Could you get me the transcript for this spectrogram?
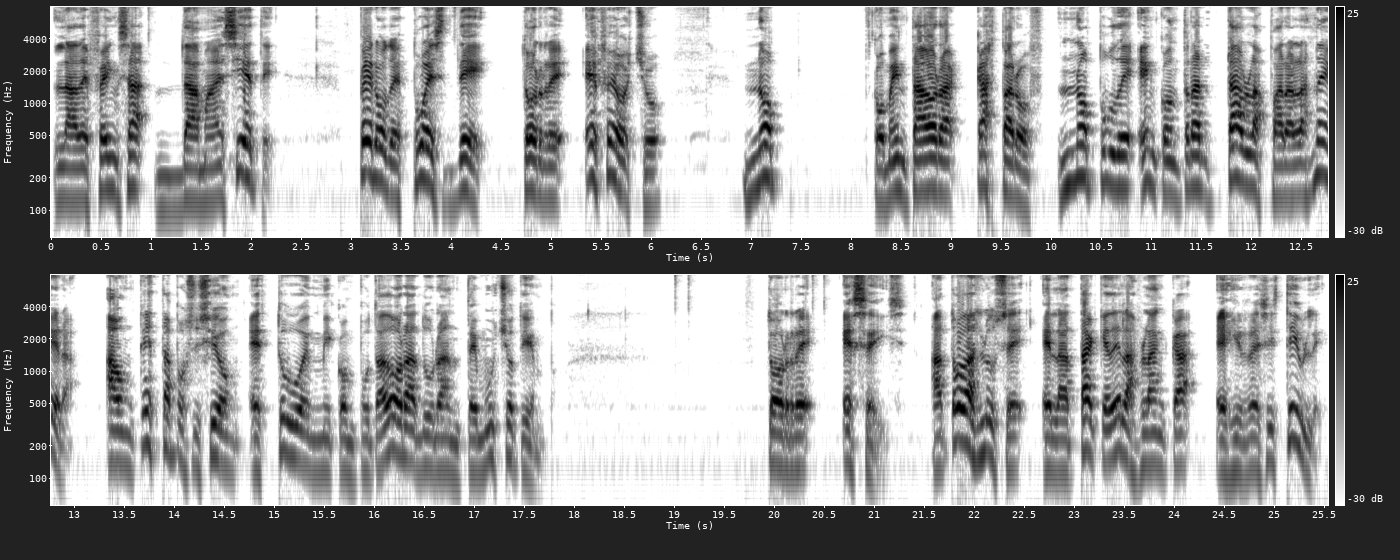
la defensa dama e7, pero después de torre f8, no, comenta ahora Kasparov, no pude encontrar tablas para las negras, aunque esta posición estuvo en mi computadora durante mucho tiempo. Torre e6. A todas luces, el ataque de las blancas es irresistible.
